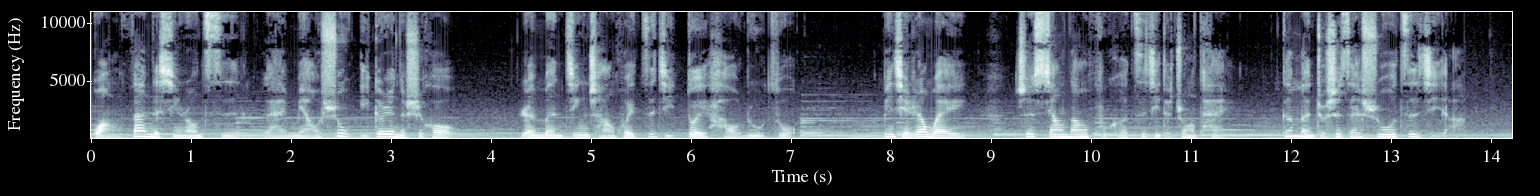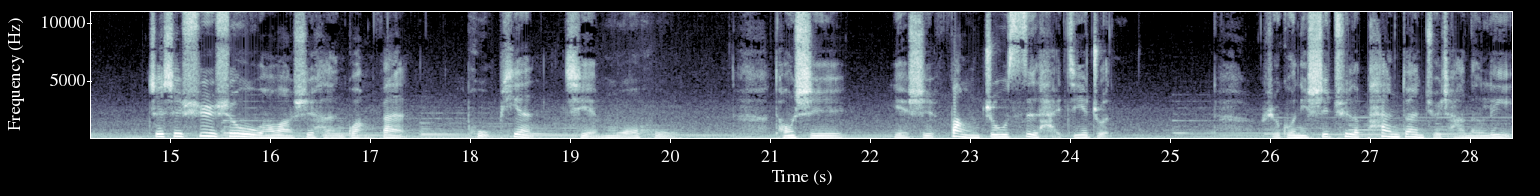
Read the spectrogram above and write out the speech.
广泛的形容词来描述一个人的时候。人们经常会自己对号入座，并且认为这相当符合自己的状态，根本就是在说自己啊。这些叙述往往是很广泛、普遍且模糊，同时也是放诸四海皆准。如果你失去了判断觉察能力，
